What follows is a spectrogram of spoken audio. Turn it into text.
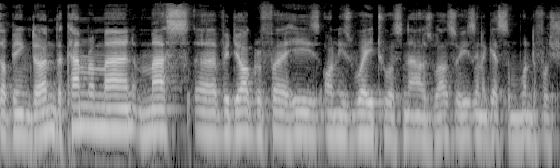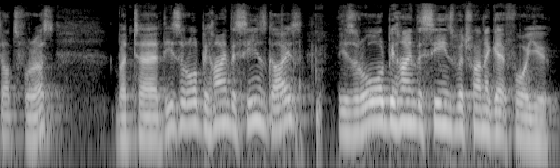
are being done. The cameraman, mass uh, videographer, he's on his way to us now as well. So he's going to get some wonderful shots for us. But uh, these are all behind the scenes, guys. These are all behind the scenes we're trying to get for you.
